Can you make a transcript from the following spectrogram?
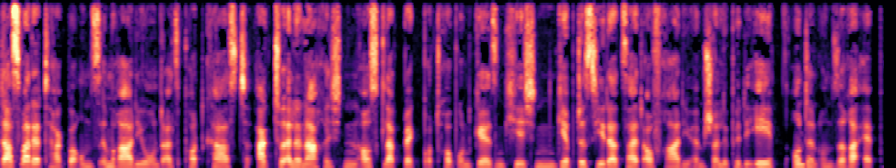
Das war der Tag bei uns im Radio und als Podcast. Aktuelle Nachrichten aus Gladbeck, Bottrop und Gelsenkirchen gibt es jederzeit auf radio und in unserer App.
